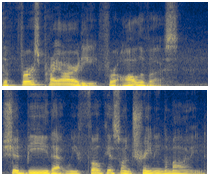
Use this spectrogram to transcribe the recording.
the first priority for all of us should be that we focus on training the mind.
